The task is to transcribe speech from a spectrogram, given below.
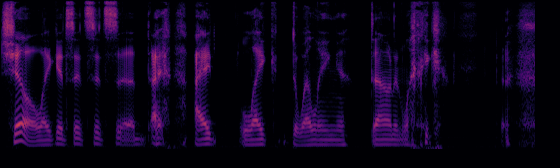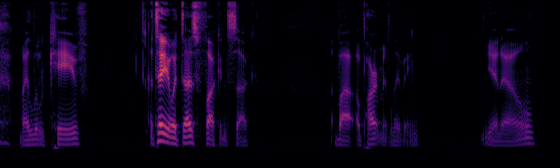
chill. Like it's it's it's uh, I I like dwelling down in like my little cave. I'll tell you what does fucking suck about apartment living. You know,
